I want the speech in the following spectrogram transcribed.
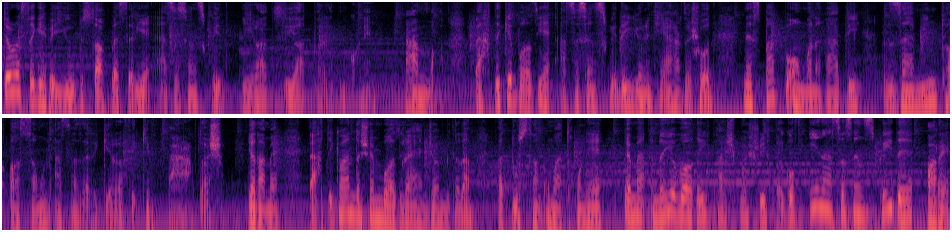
درسته که به یوبیسافت و سری اساسنس کرید ایراد زیاد وارد می‌کنیم. اما وقتی که بازی اساسنس کرید یونیتی عرضه شد نسبت به عنوان قبلی زمین تا آسمون از نظر گرافیکی فرق داشت. یادمه وقتی که من داشتم بازی رو انجام می‌دادم و دوستم اومد خونه به معنای واقعی پشماش ریخت و گفت این اساسنس کریده آره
